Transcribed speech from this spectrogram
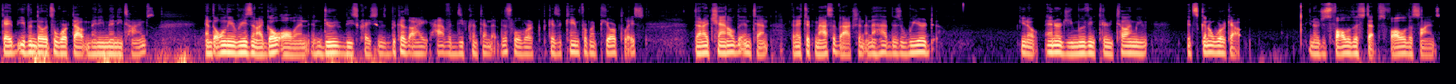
okay, even though it's worked out many, many times. And the only reason I go all in and do these things is because I have a deep content that this will work because it came from a pure place. Then I channeled the intent. Then I took massive action and I had this weird, you know, energy moving through me telling me it's going to work out. You know, just follow the steps, follow the signs.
